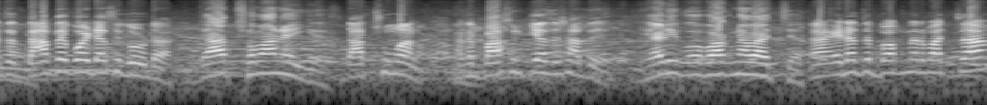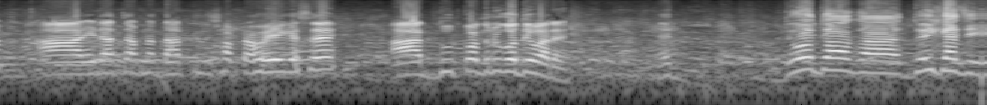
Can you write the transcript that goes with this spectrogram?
আচ্ছা দাঁতে কয়টা আছে গরুটা? দাঁত সমান হয়ে গেছে। দাঁত সমান। আচ্ছা বাছুর কি আছে সাথে? এড়ি বাগনা বাচ্চা। এটা হচ্ছে বকনার বাচ্চা আর এটা হচ্ছে আপনার দাঁত কিন্তু সবটা হয়ে গেছে। আর দুধ কতটুকু হতে পারে? দুধ দুই কেজি।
